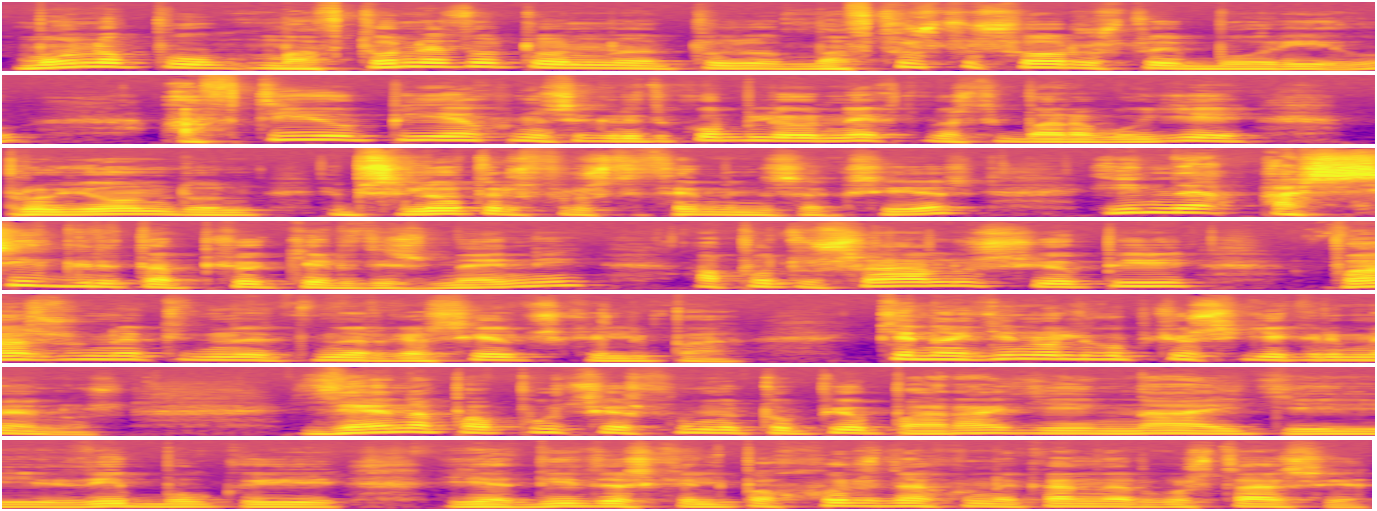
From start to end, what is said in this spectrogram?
Μόνο που με, αυτόν εδώ τον, το, με αυτούς τους όρους του εμπορίου, αυτοί οι οποίοι έχουν συγκριτικό πλεονέκτημα στην παραγωγή προϊόντων υψηλότερης προστιθέμενης αξίας, είναι ασύγκριτα πιο κερδισμένοι από τους άλλους οι οποίοι βάζουν την, την εργασία τους κλπ. Και να γίνω λίγο πιο συγκεκριμένος για ένα παπούτσι ας πούμε το οποίο παράγει η Nike, η Reebok, η, η Adidas κλπ. χωρίς να έχουν κάνει εργοστάσια,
